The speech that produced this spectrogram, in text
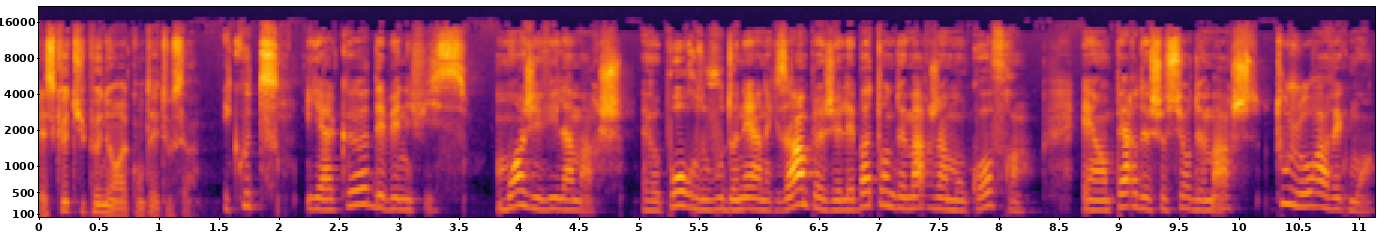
Est-ce que tu peux nous raconter tout ça? Écoute, il n'y a que des bénéfices. Moi, j'ai vu la marche. Euh, pour vous donner un exemple, j'ai les bâtons de marche dans mon coffre et un paire de chaussures de marche toujours avec moi.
